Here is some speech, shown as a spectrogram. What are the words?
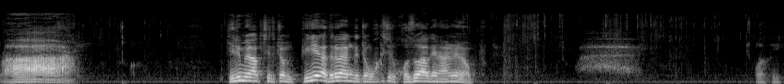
아. 기름이 확실히 좀 비계가 들어가는 게 좀 확실히 고소하긴 하네요. 와, 이-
